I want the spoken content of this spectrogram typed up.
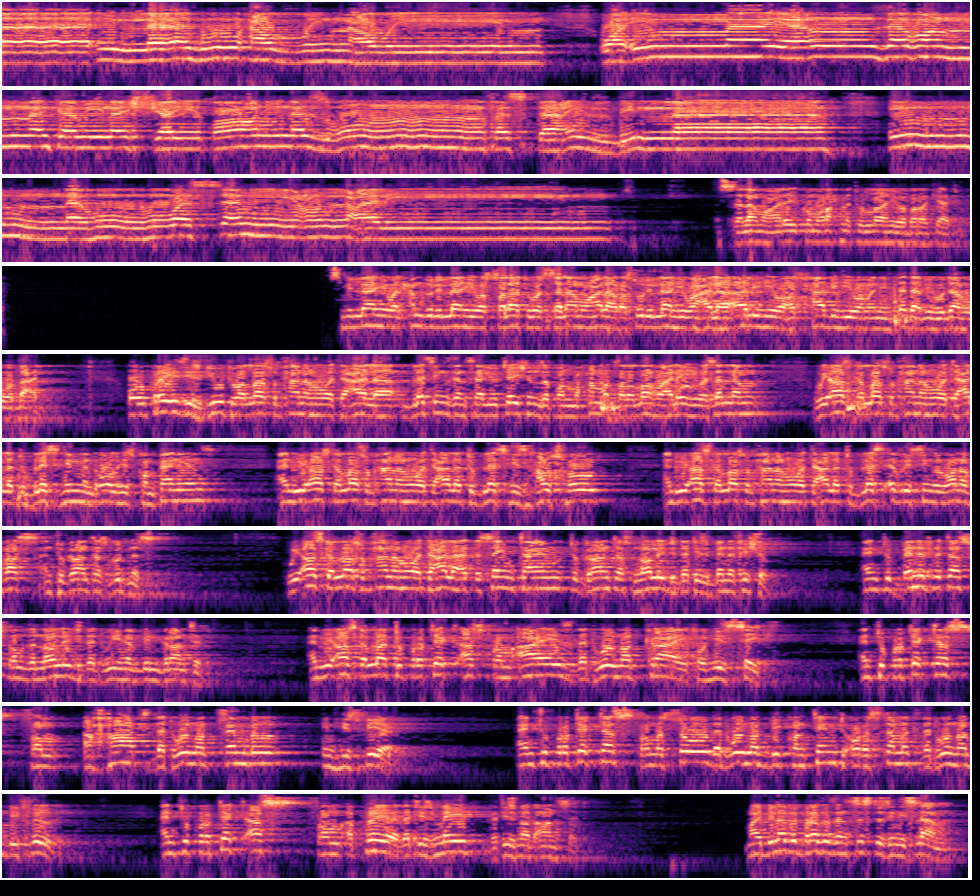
الشيطان نزغ فاستعذ بالله إنه هو السميع العليم. السلام عليكم ورحمة الله وبركاته. بسم الله والحمد لله والصلاة والسلام على رسول الله وعلى آله وأصحابه ومن اهتدى بهداه وبعد. All praise is due to Allah subhanahu wa ta'ala. Blessings and salutations upon Muhammad sallallahu alayhi wa sallam. We ask Allah subhanahu wa ta'ala to bless him and all his companions. And we ask Allah subhanahu wa ta'ala to bless his household. And we ask Allah subhanahu wa ta'ala to bless every single one of us and to grant us goodness. We ask Allah subhanahu wa ta'ala at the same time to grant us knowledge that is beneficial and to benefit us from the knowledge that we have been granted. And we ask Allah to protect us from eyes that will not cry for His sake. And to protect us from a heart that will not tremble in His fear. And to protect us from a soul that will not be content or a stomach that will not be filled. And to protect us from a prayer that is made that is not answered. My beloved brothers and sisters in Islam,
